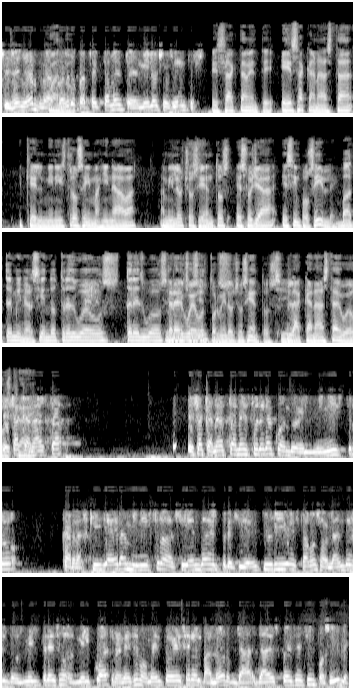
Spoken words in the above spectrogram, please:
Sí, señor, me acuerdo perfectamente, de 1800. Exactamente, esa canasta que el ministro se imaginaba a 1800, eso ya es imposible. Va a terminar siendo tres huevos, tres huevos Tres huevos por 1800. La canasta de huevos Esa canasta, esa canasta, Néstor, era cuando el ministro Carrasquilla era ministro de Hacienda del presidente Uribe, estamos hablando del 2003 o 2004, en ese momento ese era el valor, ya, ya después es imposible,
